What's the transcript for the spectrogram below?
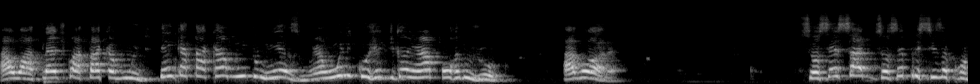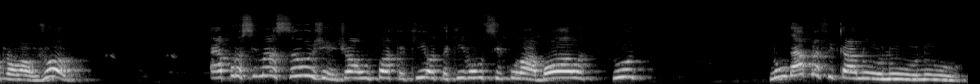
Ah, o Atlético ataca muito. Tem que atacar muito mesmo. É o único jeito de ganhar a porra do jogo. Agora, se você sabe, se você precisa controlar o jogo, é aproximação, gente. Ó, um toque aqui, outro aqui, vamos circular a bola, tudo. Não dá para ficar no, no, no,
